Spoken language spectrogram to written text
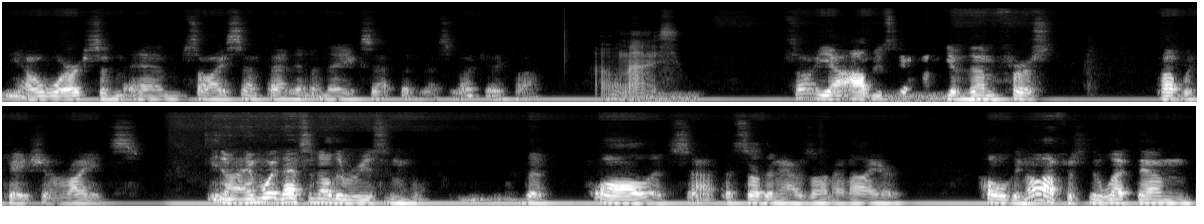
you know works, and and so I sent that in, and they accepted. I said, okay, fine. Oh, nice. So yeah, obviously, I'm going to give them first publication rights. You know, and that's another reason that Paul at, South, at Southern Arizona and I are holding off is to let them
